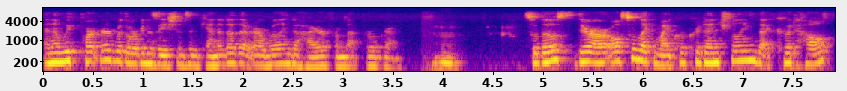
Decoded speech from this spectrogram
And then we've partnered with organizations in Canada that are willing to hire from that program. Mm-hmm. So those there are also like micro credentialing that could help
